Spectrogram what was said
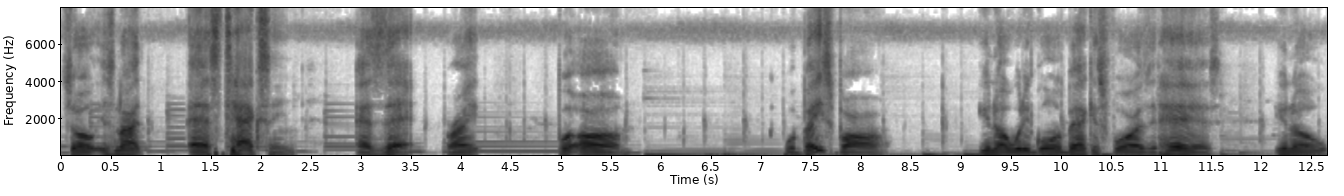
So it's not as taxing as that, right? But um with baseball, you know, with it going back as far as it has, you know,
